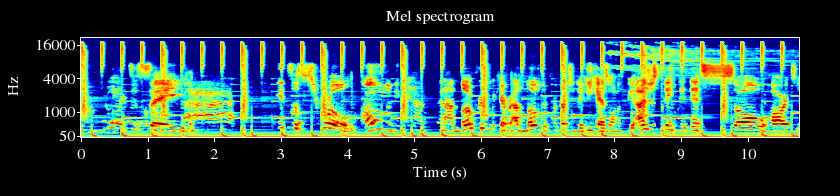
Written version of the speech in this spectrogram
I'm going to say ah, it's a troll only because and I, love Chris McCaffrey. I love the production that he has on the field. I just think that that's so hard to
